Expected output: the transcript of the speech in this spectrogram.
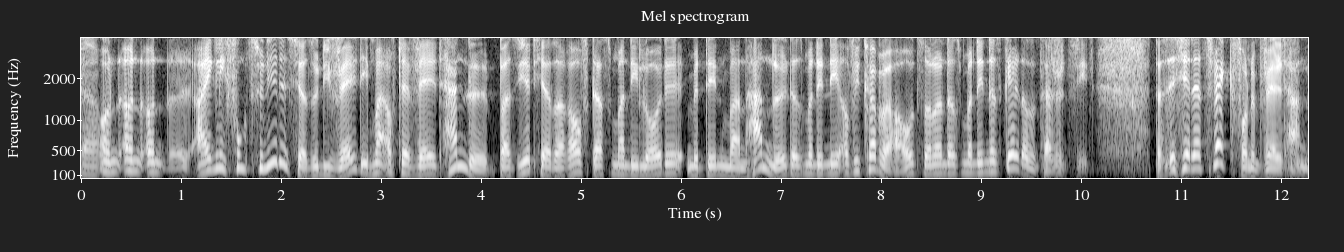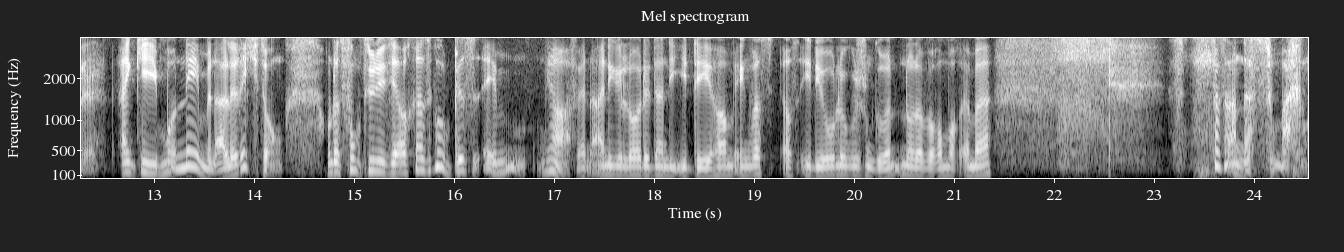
Ja. Und, und, und äh, eigentlich funktioniert es ja so. Die Welt, ich meine, auch der Welthandel basiert ja darauf, dass man die Leute, mit denen man handelt, dass man denen nicht auf die Köpfe haut, sondern dass man denen das Geld aus der Tasche zieht. Das ist ja der Zweck von dem Welthandel. Ein Geben und Nehmen in alle Richtungen. Und das funktioniert ja auch ganz gut. Bis eben, ja, wenn einige Leute dann die Idee haben, irgendwas aus ideologischen Gründen oder warum auch immer, was anders zu machen.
